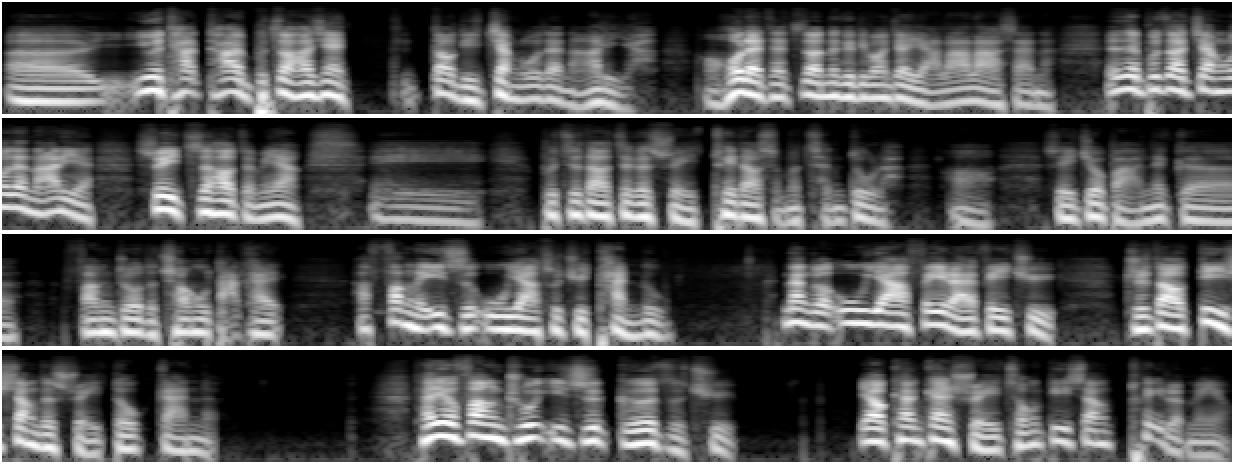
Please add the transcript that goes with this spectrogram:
呃，因为他他也不知道他现在到底降落在哪里呀，啊，后来才知道那个地方叫亚拉拉山了，现在不知道降落在哪里啊，所以只好怎么样，哎，不知道这个水退到什么程度了啊，所以就把那个方舟的窗户打开。他放了一只乌鸦出去探路，那个乌鸦飞来飞去，直到地上的水都干了。他又放出一只鸽子去，要看看水从地上退了没有。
